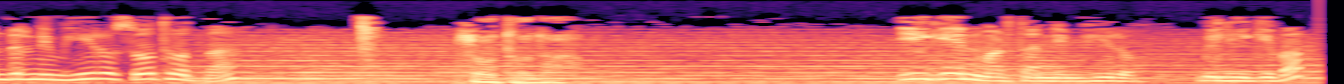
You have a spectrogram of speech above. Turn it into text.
ಅಂದ್ರೆ ನಿಮ್ ಹೀರೋ ಸೋತ್ ಹೋದ್ನಾ ಸೋತೋದ ಈಗೇನ್ ಮಾಡ್ತಾನೆ ನಿಮ್ hero? Will he give up?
